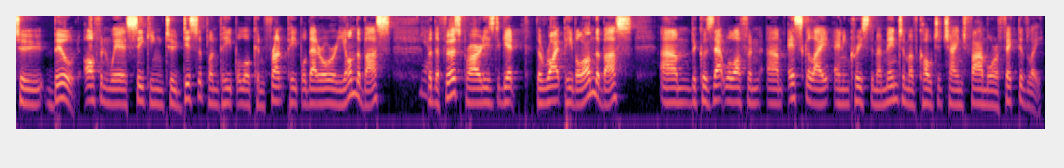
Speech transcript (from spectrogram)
to build. Often we're seeking to discipline people or confront people that are already on the bus. Yeah. But the first priority is to get the right people on the bus um, because that will often um, escalate and increase the momentum of culture change far more effectively.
